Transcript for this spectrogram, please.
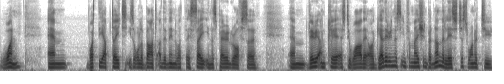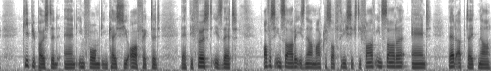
5021751. Um, what the update is all about, other than what they say in this paragraph. So, um, very unclear as to why they are gathering this information, but nonetheless, just wanted to keep you posted and informed in case you are affected. That the first is that Office Insider is now Microsoft 365 Insider, and that update now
